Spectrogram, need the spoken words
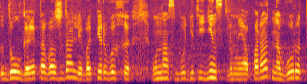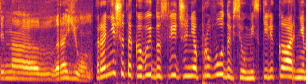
долго этого ждали. Во-первых, у нас будет единственный аппарат на город и на район. Раніше такий вид дослідження проводився у міській лікарні,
